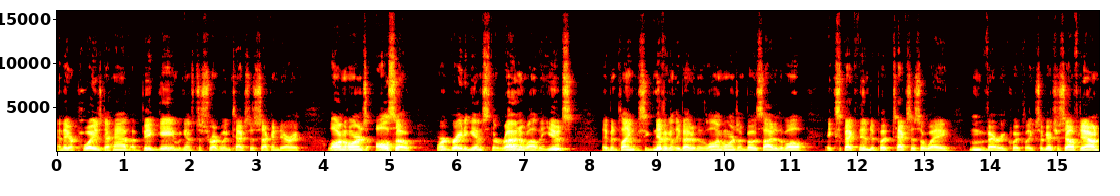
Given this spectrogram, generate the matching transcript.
and they are poised to have a big game against a struggling Texas secondary. Longhorns also weren't great against the run, and while the Utes, they've been playing significantly better than the Longhorns on both sides of the ball, expect them to put Texas away very quickly. So get yourself down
